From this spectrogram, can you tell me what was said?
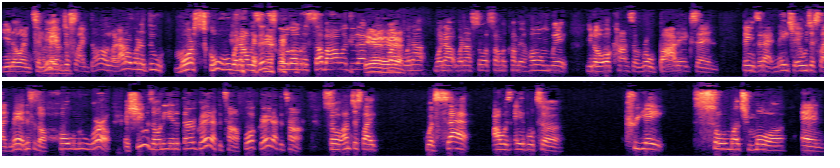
You know, and to me, I'm just like, dog, like I don't want to do more school when I was in school over the summer. I don't want to do that. Yeah, But yeah. when I when I when I saw Summer coming home with you know all kinds of robotics and things of that nature, it was just like, man, this is a whole new world. And she was only in the third grade at the time, fourth grade at the time. So I'm just like, with SAP, I was able to create so much more and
